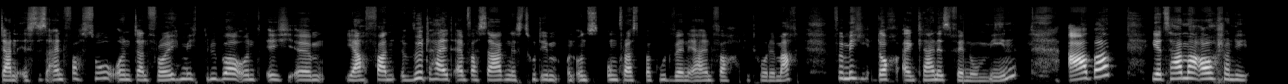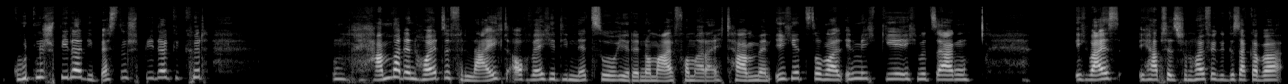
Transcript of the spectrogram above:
dann ist es einfach so und dann freue ich mich drüber und ich ähm, ja, würde halt einfach sagen, es tut ihm und uns unfassbar gut, wenn er einfach die Tore macht. Für mich doch ein kleines Phänomen. Aber jetzt haben wir auch schon die guten Spieler, die besten Spieler gekürt. Hm, haben wir denn heute vielleicht auch welche, die nicht so ihre Normalform erreicht haben? Wenn ich jetzt so mal in mich gehe, ich würde sagen, ich weiß, ich habe es jetzt schon häufiger gesagt, aber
